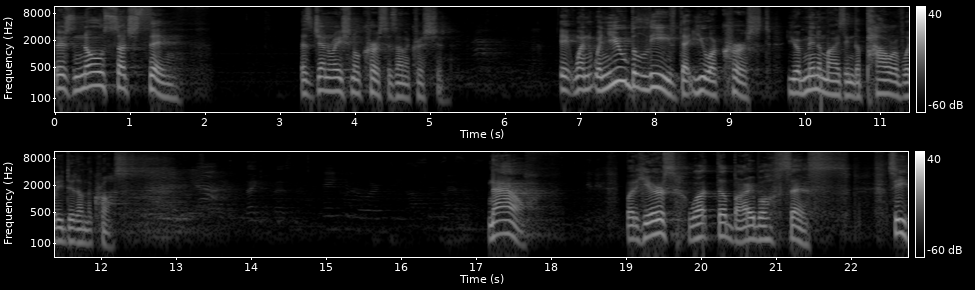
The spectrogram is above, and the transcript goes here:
There's no such thing as generational curses on a Christian. It, when, when you believe that you are cursed, you're minimizing the power of what he did on the cross. Now, but here's what the Bible says. See,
